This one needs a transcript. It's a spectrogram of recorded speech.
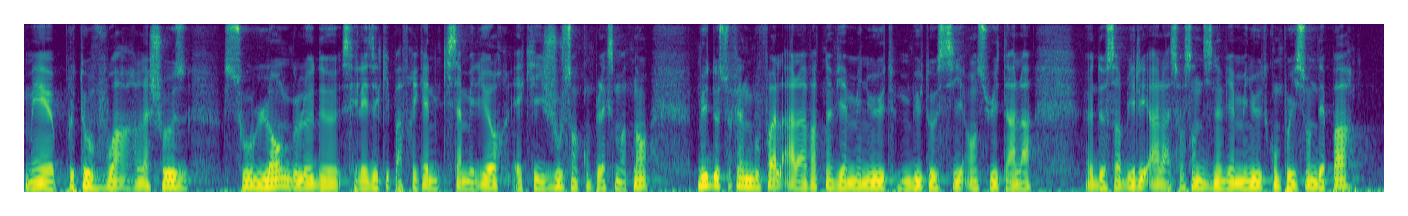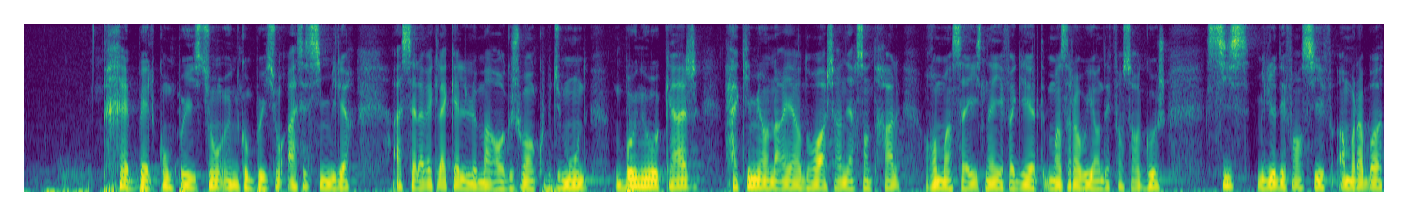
mais plutôt voir la chose sous l'angle de c'est les équipes africaines qui s'améliorent et qui jouent sans complexe maintenant. But de Soufiane Bouffal à la 29e minute, but aussi ensuite à la, de Sabiri à la 79e minute, composition de départ très belle composition, une composition assez similaire à celle avec laquelle le Maroc jouait en Coupe du Monde. Bono au cage, Hakimi en arrière droit, charnière centrale, Romain Saïs, Naïf Aguirre, Mazraoui en défenseur gauche, 6 milieu défensif, Amrabat,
